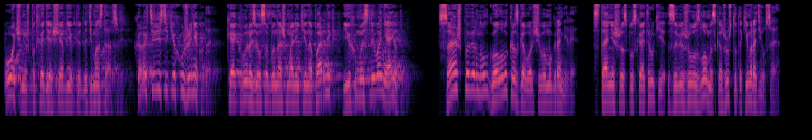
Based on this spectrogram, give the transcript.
очень уж подходящие объекты для демонстрации. Характеристики хуже некуда. Как выразился бы наш маленький напарник, их мысли воняют. Саш повернул голову к разговорчивому громиле. «Станешь распускать руки, завяжу узлом и скажу, что таким родился».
